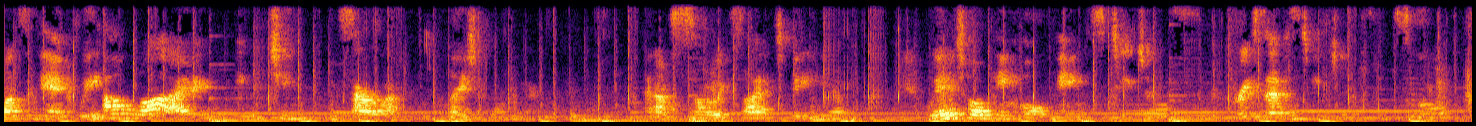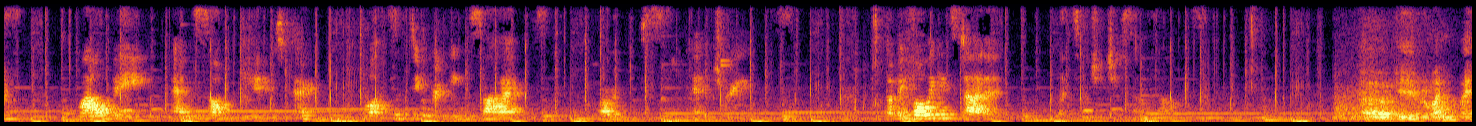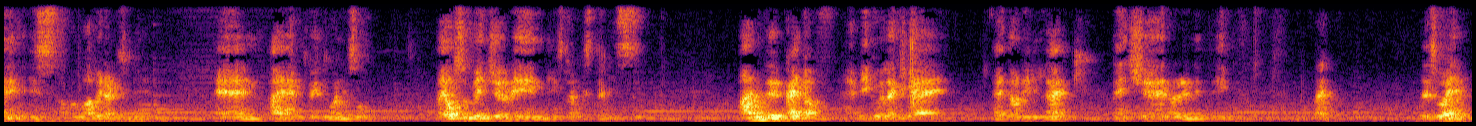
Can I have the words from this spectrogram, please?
once again, we are live in Kuching, Sarawak, Malaysia. And I'm so excited to be here. We're talking all things teachers, pre service teachers, schools, well-being, and self-care today. Lots of different insights, hopes, and dreams. But before we get started, let's introduce ourselves. Uh, okay, everyone. My name is Abdullah bin Abdul and I am 21 years old. I also major in Islamic studies. I'm the kind of happy-go-lucky guy. I don't really like tension or anything. But that's who I am.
